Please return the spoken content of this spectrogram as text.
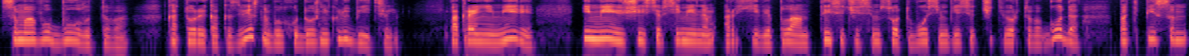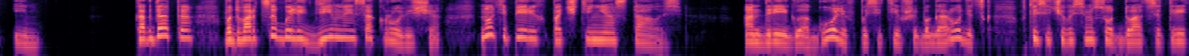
самого Болотова, который, как известно, был художник-любитель. По крайней мере, имеющийся в семейном архиве план 1784 года подписан им. Когда-то во дворце были дивные сокровища, но теперь их почти не осталось. Андрей Глаголев, посетивший Богородицк в 1823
